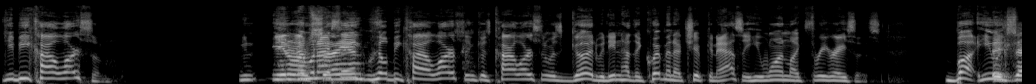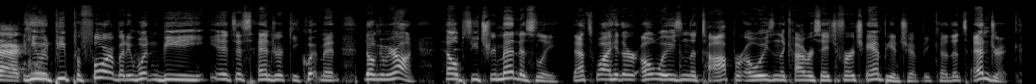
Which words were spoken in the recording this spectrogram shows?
He'd be Kyle Larson. You, you know what and I'm when saying? I say he'll be Kyle Larson because Kyle Larson was good. We didn't have the equipment at Chip Ganassi. He won like three races. But he would exactly. he would be perform, but he wouldn't be. It's just Hendrick equipment. Don't get me wrong, helps you tremendously. That's why they're always in the top or always in the conversation for a championship because it's Hendrick.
